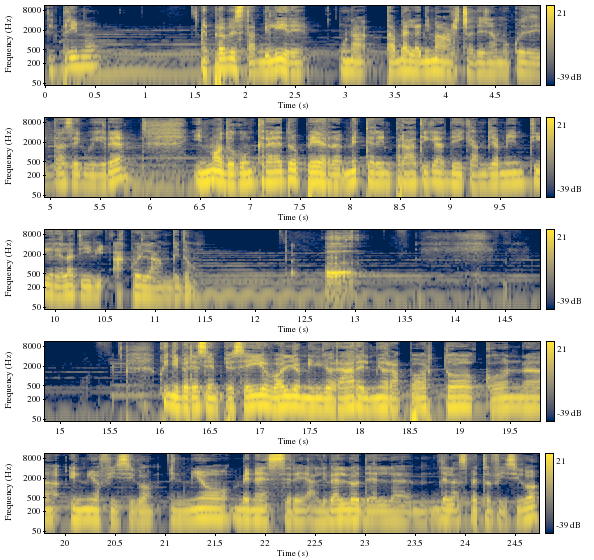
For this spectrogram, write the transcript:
Il primo è proprio stabilire una tabella di marcia, diciamo così, da seguire in modo concreto per mettere in pratica dei cambiamenti relativi a quell'ambito. Quindi per esempio se io voglio migliorare il mio rapporto con eh, il mio fisico, il mio benessere a livello del, dell'aspetto fisico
